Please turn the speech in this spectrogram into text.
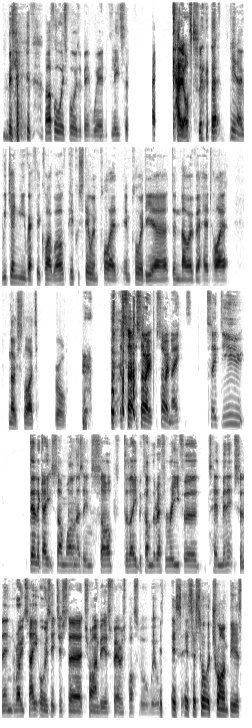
which I've always thought was a bit weird. Leads to chaos. but you know, we genuinely ref it quite well. People still employ employ the uh, the no overhead height, no slide rule. so, sorry, sorry, mate. So, do you delegate someone as in sub? Do they become the referee for ten minutes and then rotate, or is it just uh, try and be as fair as possible? Will it's it's a sort of try and be as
